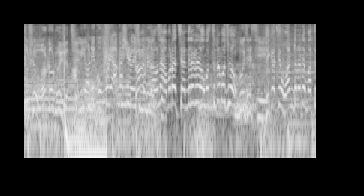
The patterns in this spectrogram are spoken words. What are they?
বসে ওয়ার্কআউট হয়ে যাচ্ছে। আমি অনেক উপরে আকাশে রয়েছি মনে তাহলে হচ্ছে। আমার আর চ্যান্ডেলের অবস্থাটা বোঝো। বুঝেছি। ঠিক আছে ওয়ান ডলারে মাত্র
